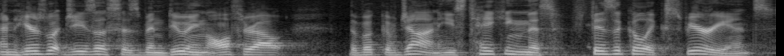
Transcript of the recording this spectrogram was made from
and here's what Jesus has been doing all throughout the book of John. He's taking this physical experience,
